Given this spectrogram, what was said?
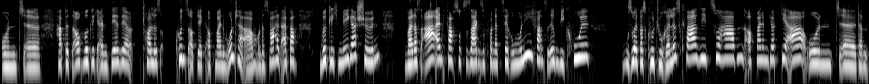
Und äh, habe jetzt auch wirklich ein sehr, sehr tolles Kunstobjekt auf meinem Unterarm. Und das war halt einfach wirklich mega schön, weil das A einfach sozusagen so von der Zeremonie, ich fand es irgendwie cool, so etwas Kulturelles quasi zu haben auf meinem JGA. Und äh, dann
